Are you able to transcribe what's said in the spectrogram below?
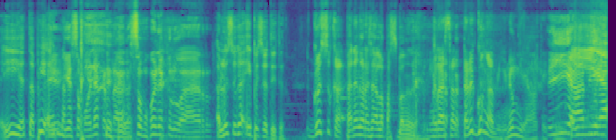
iya tapi Ya, enak ya semuanya kena, semuanya keluar. lu suka episode itu gue suka karena ngerasa lepas banget ngerasa tapi gue nggak minum ya waktu itu Iya, Iya.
